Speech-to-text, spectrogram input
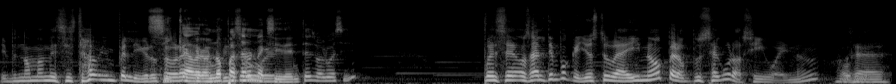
Y pues no mames, sí estaba bien peligroso. Sí, ahora cabrón. ¿No pienso, pasaron accidentes o algo así? Pues, eh, o sea, el tiempo que yo estuve ahí, no, pero pues seguro sí, güey, ¿no? O Obvio. sea.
